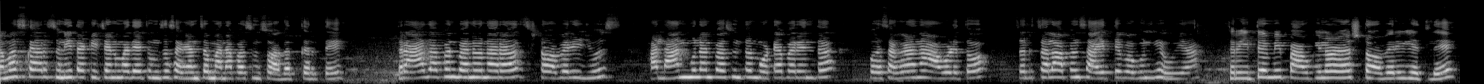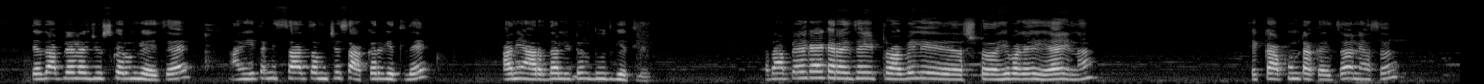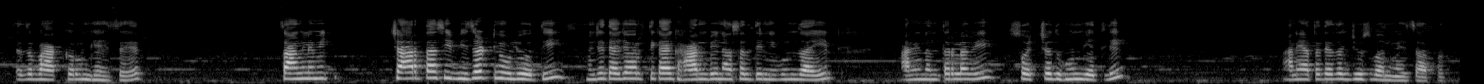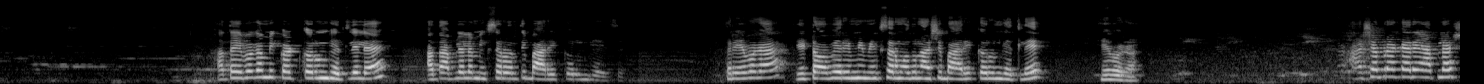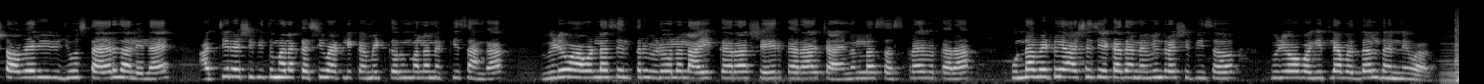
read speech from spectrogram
नमस्कार सुनीता किचनमध्ये तुमचं सगळ्यांचं मनापासून स्वागत करते. तर आज आपण बनवणार आहोत स्ट्रॉबेरी ज्यूस हा लहान मुलांपासून तर मोठ्यापर्यंत प सगळ्यांना आवडतो. तर चला आपण साहित्य बघून घेऊया. तर इथे मी पाव किलो स्ट्रॉबेरी घेतले. त्याचा आपल्याला ज्यूस करून घ्यायचा आहे. आणि इथं मी सहा चमचे साखर घेतले. आणि अर्धा लिटर दूध घेतले. आता आपल्याला काय करायचं आहे? स्ट्रॉबेरी स्ट्रॉ हे बघा हे आहे ना. हे कापून टाकायचं आणि असं त्याचं भाग करून घ्यायचं आहे. चांगले मी चार तास ही भिजत ठेवली होती. म्हणजे त्याच्यावरती काय घाण बिन असेल ते निघून जाईल. आणि नंतरला मी स्वच्छ धुवून घेतली. आणि आता त्याचा ज्यूस बनवायचा आपण. आता हे बघा मी कट करून घेतलेलं आहे. आता आपल्याला मिक्सरवरती बारीक करून घ्यायचं आहे. तर हे बघा हे टॉबेरी मी मिक्सरमधून अशी बारीक करून घेतले. हे बघा. अशा प्रकारे आपला स्ट्रॉबेरी ज्यूस तयार झालेला आहे. आजची रेसिपी तुम्हाला कशी वाटली कमेंट करून मला नक्की सांगा. व्हिडिओ आवडला असेल तर व्हिडिओला लाईक करा शेअर करा चॅनलला सबस्क्राईब करा. पुन्हा भेटूया अशाच एखाद्या नवीन रेसिपीसह व्हिडिओ बघितल्याबद्दल धन्यवाद.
